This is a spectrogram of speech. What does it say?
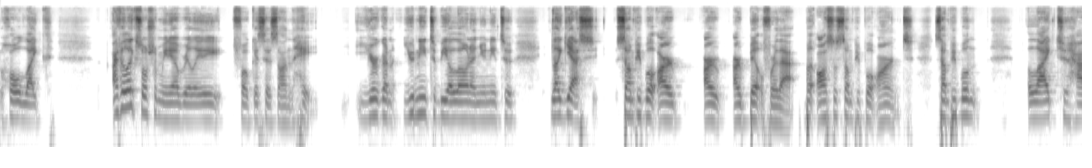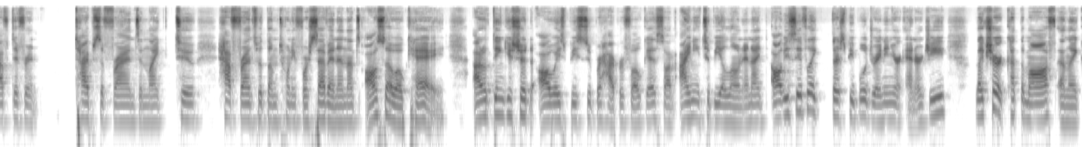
whole like I feel like social media really focuses on hey, you're gonna you need to be alone and you need to like yes some people are are are built for that but also some people aren't some people like to have different types of friends and like to have friends with them 24/7 and that's also okay. I don't think you should always be super hyper focused on I need to be alone and I obviously if like there's people draining your energy, like sure cut them off and like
